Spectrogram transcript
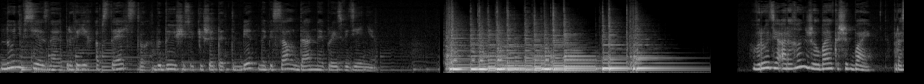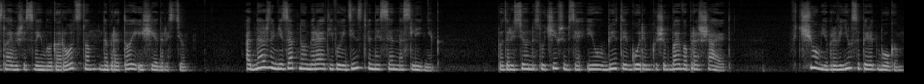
Но не все знают, при каких обстоятельствах выдающийся Кишет Теттембет написал данное произведение. Вроде жил Бай Кашикбай, прославивший своим благородством, добротой и щедростью. Однажды внезапно умирает его единственный сын-наследник – Потрясенный случившимся и убитый горем Кушекбай вопрошает, «В чем я провинился перед Богом?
